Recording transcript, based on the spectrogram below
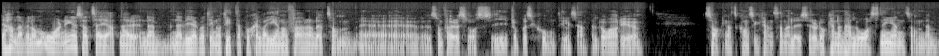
Det handlar väl om ordningen så att säga, att när, när, när vi har gått in och tittat på själva genomförandet som, eh, som föreslås i proposition till exempel, då har det ju saknats konsekvensanalyser och då kan den här låsningen som den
